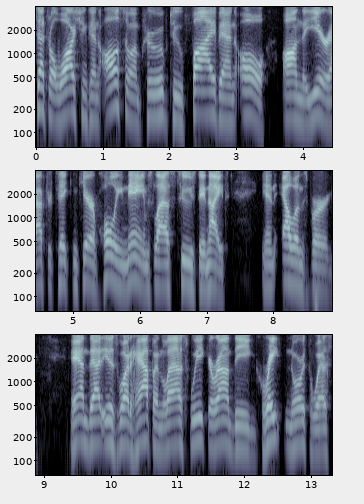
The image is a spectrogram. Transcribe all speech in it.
Central Washington also improved to 5 and 0 on the year after taking care of Holy Names last Tuesday night in Ellensburg. And that is what happened last week around the Great Northwest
